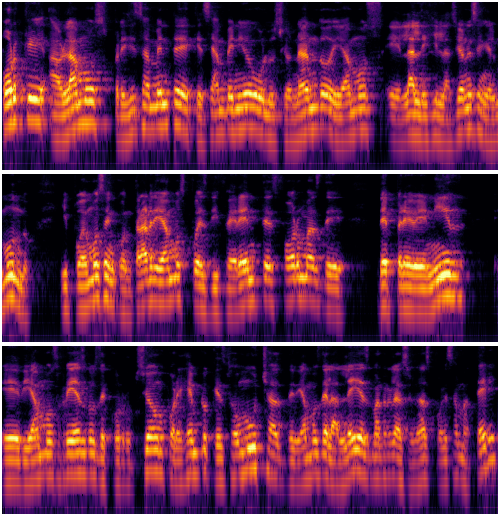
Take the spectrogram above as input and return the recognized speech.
porque hablamos precisamente de que se han venido evolucionando, digamos, eh, las legislaciones en el mundo y podemos encontrar, digamos, pues diferentes formas de, de prevenir, eh, digamos, riesgos de corrupción, por ejemplo, que son muchas, de, digamos, de las leyes más relacionadas por esa materia.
